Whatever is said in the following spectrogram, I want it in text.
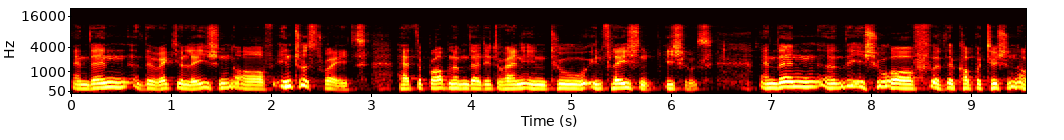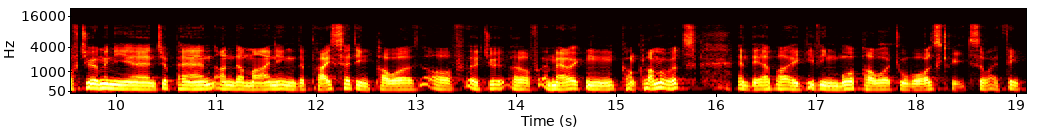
And then the regulation of interest rates had the problem that it ran into inflation issues. And then uh, the issue of uh, the competition of Germany and Japan undermining the price-setting power of, uh, of, American conglomerates and thereby giving more power to Wall Street. So I think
